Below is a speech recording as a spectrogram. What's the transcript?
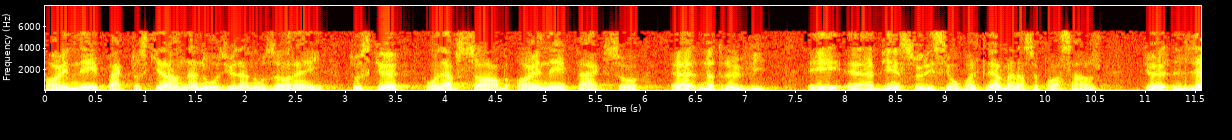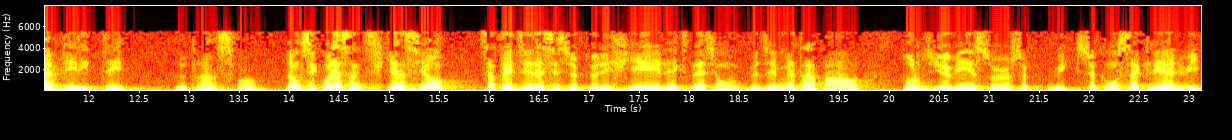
a un impact. Tout ce qui rentre dans nos yeux, dans nos oreilles, tout ce qu'on absorbe a un impact sur euh, notre vie. Et euh, bien sûr, ici, on voit clairement dans ce passage que la vérité nous transforme. Donc, c'est quoi la sanctification? Certains diraient c'est se purifier. L'expression veut dire mettre à part pour Dieu, bien sûr, se, se consacrer à lui.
